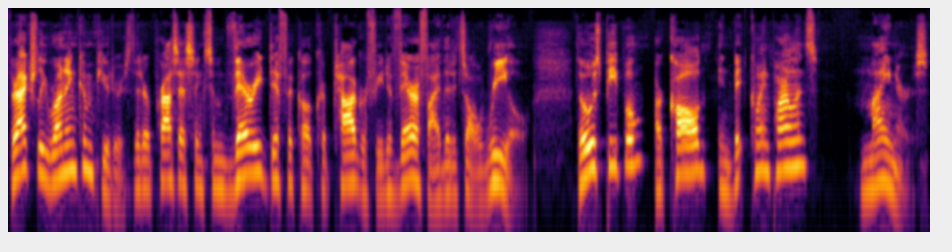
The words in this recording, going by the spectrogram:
They're actually running computers that are processing some very difficult cryptography to verify that it's all real. Those people are called, in Bitcoin parlance, miners.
